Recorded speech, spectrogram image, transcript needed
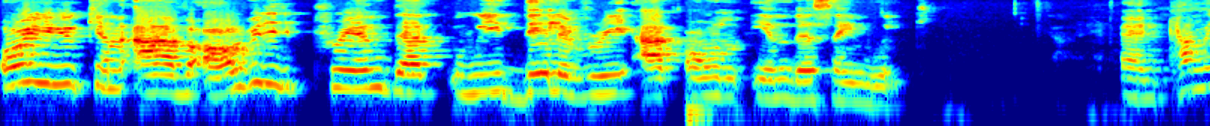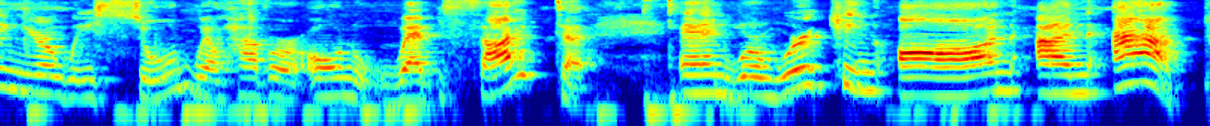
or you can have already print that we deliver at home in the same week. And coming your way soon, we'll have our own website and we're working on an app.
